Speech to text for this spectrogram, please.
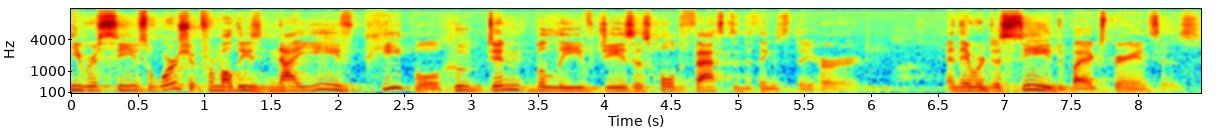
he receives worship from all these naive people who didn't believe Jesus hold fast to the things that they heard. And they were deceived by experiences.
